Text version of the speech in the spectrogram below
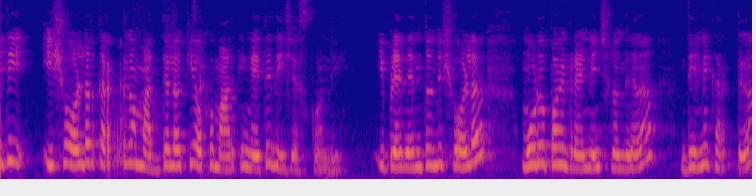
ఇది ఈ షోల్డర్ కరెక్ట్గా మధ్యలోకి ఒక మార్కింగ్ అయితే తీసేసుకోండి. ఇప్పుడు ఇది ఎంత ఉంది? షోల్డర్ మూడు పాయింట్ రెండు ఇంచులు ఉంది కదా. దీన్ని కరెక్ట్గా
